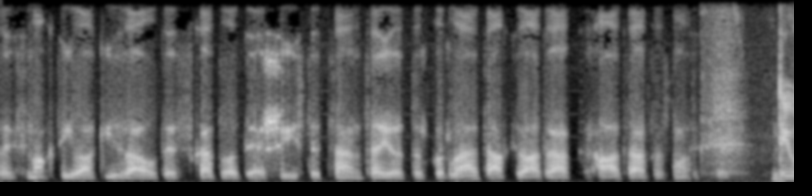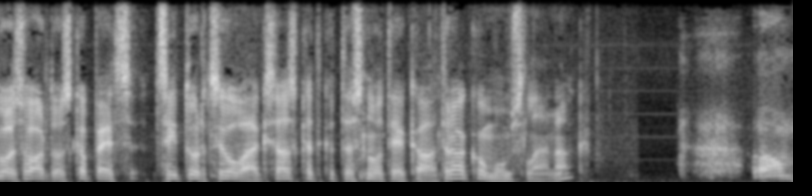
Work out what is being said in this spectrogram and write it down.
teiksim, aktīvāk izvēloties, skatoties šīs cenas, ejot tur, kur lētāk, jo ātrāk, ātrāk tas notiks. Divos vārdos, kāpēc citur cilvēki saskata, ka tas notiek ātrāk un mums lēnāk? Um,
